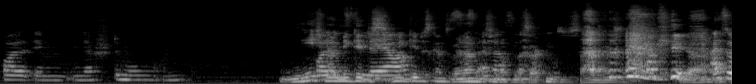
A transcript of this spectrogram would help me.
voll im, in der Stimmung und. Nee, ich meine, mir geht, es, mir geht das ganze Das Weihnachten ein bisschen auf den Sack, muss ich sagen. Also, Okay. Ja. Also,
